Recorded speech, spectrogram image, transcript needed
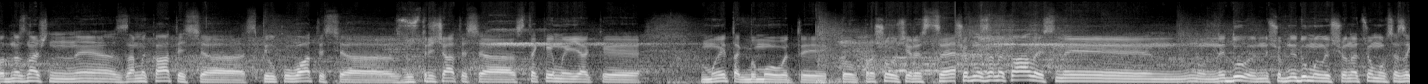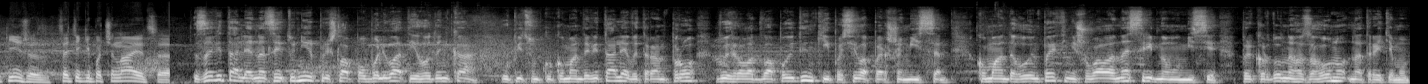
однозначно не замикатися, спілкуватися, зустрічатися з такими, як е, ми, так би мовити, хто пройшов через це. Щоб не замикались, не, ну, не, щоб не думали, що на цьому все закінчиться. Це тільки починається. За Віталія на цей турнір прийшла поболівати його донька. У підсумку команда Віталія, ветеран ПРО, виграла два поєдинки і посіла перше місце. Команда ГУНП фінішувала на срібному місці, прикордонного загону на третьому.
